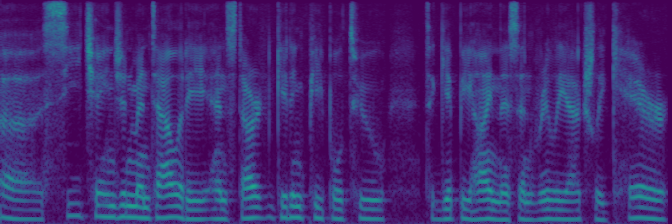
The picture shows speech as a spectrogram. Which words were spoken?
uh, sea change in mentality and start getting people to to get behind this and really actually care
